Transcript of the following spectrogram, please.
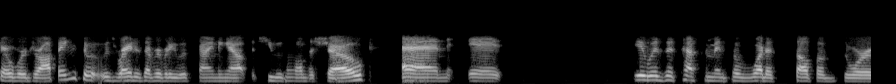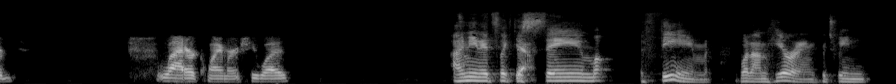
show were dropping. So it was right as everybody was finding out that she was on the show. And it it was a testament to what a self-absorbed ladder climber she was. I mean, it's like the yeah. same theme, what I'm hearing between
